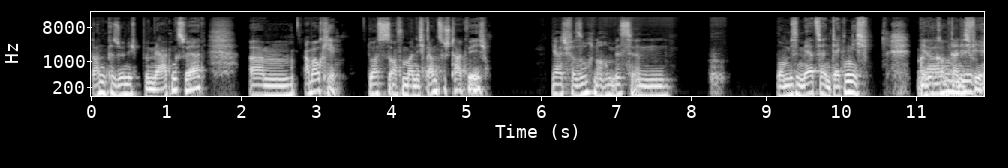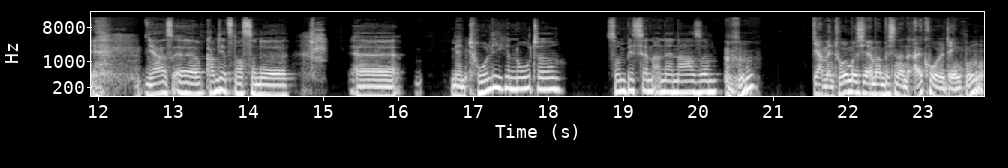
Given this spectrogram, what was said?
dann persönlich bemerkenswert. Ähm, aber okay, du hast es offenbar nicht ganz so stark wie ich. Ja, ich versuche noch ein bisschen noch ein bisschen mehr zu entdecken. Ich bei ja, mir kommt da nicht viel. Ja, es äh, kommt jetzt noch so eine äh, mentholige Note so ein bisschen an der Nase. Mhm. Ja, Menthol muss ich ja immer ein bisschen an Alkohol denken,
